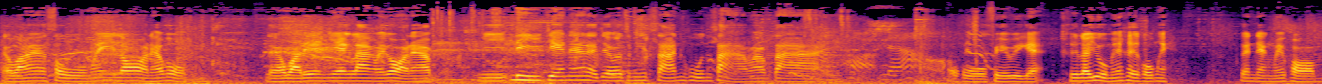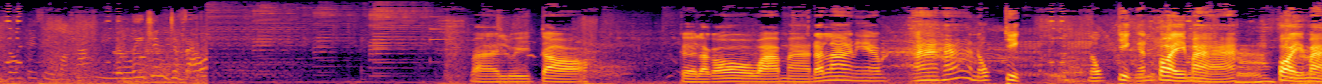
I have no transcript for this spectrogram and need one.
แต่ว่าโซไม่รอดนะครับผม แล้ววาเดนแยกล่างไว้ก่อนนะครับ มีรีเจนนะแต่เจอวัสมิธซานคูณสามครับตาย Talk now. โอ้โห เฟลอีกแกะคือเราอยู่ไม่เคยครบไง เพื่อนยังไม่พร้อม The Legion devour. มาลุยต่อ เกิดแล้วก็วาร์ปมาด้านล่างนี่ครับอ่าฮะนกจิก นกจิกงั้นปล่อยหมา ปล่อยหมา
